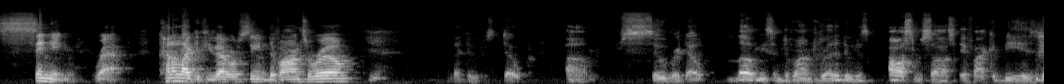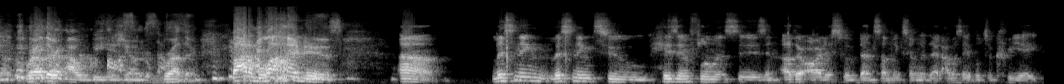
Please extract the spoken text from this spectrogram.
singing rap. Kind of like if you've ever seen Devon Terrell. Yeah that dude was dope. Um, super dope. Love me some Devon Terrell. That dude is awesome sauce. If I could be his younger brother, I would be his awesome younger sauce. brother. Bottom line is, um, listening listening to his influences and other artists who have done something similar that I was able to create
